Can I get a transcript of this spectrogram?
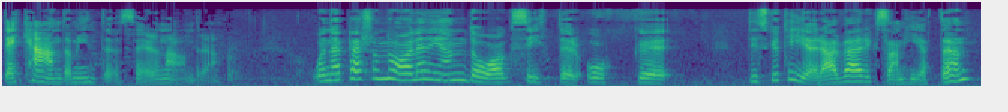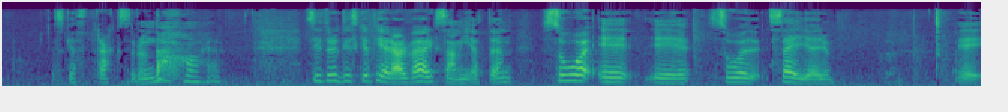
det kan de inte, säger den andra. Och när personalen en dag sitter och eh, diskuterar verksamheten, jag ska strax runda av här, sitter och diskuterar verksamheten, så, eh, eh, så säger eh,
